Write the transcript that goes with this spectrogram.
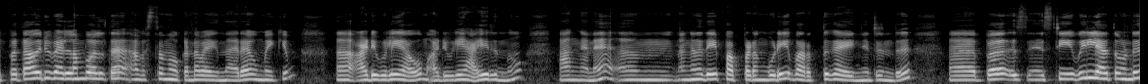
ഇപ്പോഴത്തെ ഒരു വെള്ളം പോലത്തെ അവസ്ഥ നോക്കണ്ട. വൈകുന്നേരം ഉമ്മയ്ക്കും അടിപൊളിയാവും. അടിപൊളിയായിരുന്നു. അങ്ങനെ അങ്ങനെ ദേ പപ്പടം കൂടി വറുത്ത് കഴിഞ്ഞിട്ടുണ്ട്. ഇപ്പോൾ സ്റ്റീവ് ഇല്ലാത്തതുകൊണ്ട്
